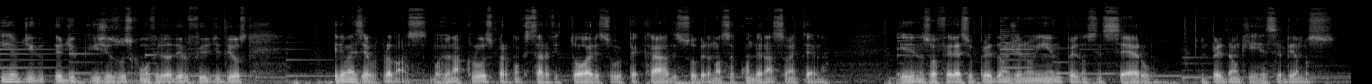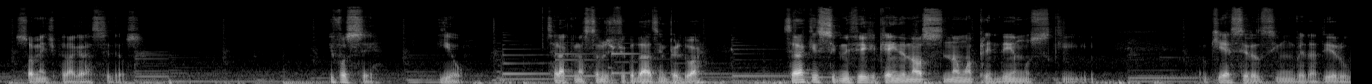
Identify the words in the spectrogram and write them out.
E eu digo, eu digo que Jesus, como verdadeiro Filho de Deus, ele é um exemplo para nós. Morreu na cruz para conquistar a vitória sobre o pecado e sobre a nossa condenação eterna. Ele nos oferece o perdão genuíno, o perdão sincero, um perdão que recebemos somente pela graça de Deus. E você? E eu? Será que nós temos dificuldades em perdoar? Será que isso significa que ainda nós não aprendemos que que é ser assim um verdadeiro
